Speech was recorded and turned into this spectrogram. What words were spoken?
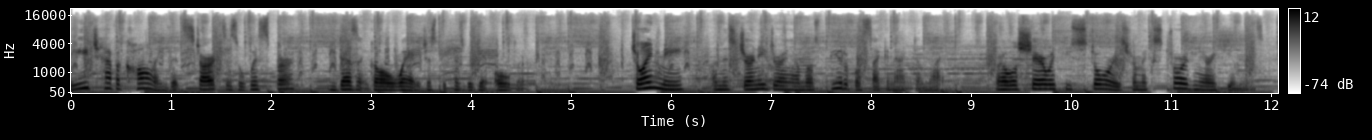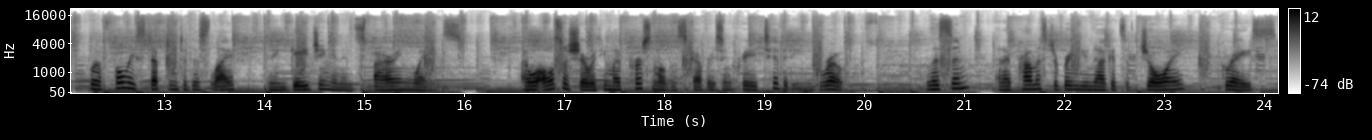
We each have a calling that starts as a whisper and doesn't go away just because we get older. Join me on this journey during our most beautiful second act in life, where I will share with you stories from extraordinary humans who have fully stepped into this life in engaging and inspiring ways. I will also share with you my personal discoveries in creativity and growth. Listen, and I promise to bring you nuggets of joy, grace,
